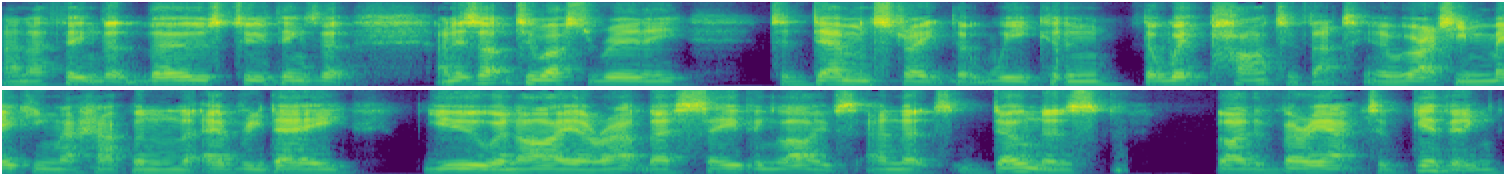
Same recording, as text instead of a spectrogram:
And I think that those two things that, and it's up to us really to demonstrate that we can that we're part of that. You know, we're actually making that happen. That every day you and I are out there saving lives, and that donors by the very act of giving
